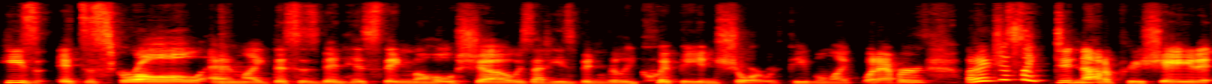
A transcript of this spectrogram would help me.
He's it's a Skrull, and like this has been his thing the whole show is that he's been really quippy and short with people, like whatever. But I just like did not appreciate it,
